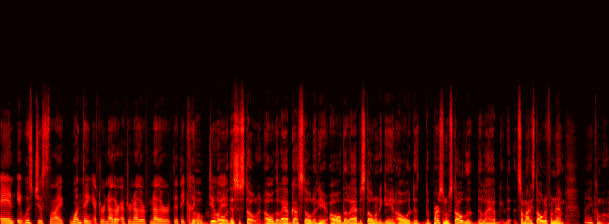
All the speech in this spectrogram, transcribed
And it was just like one thing after another after another after another that they couldn't oh, do oh, it. this is stolen. Oh, the lab got stolen here. Oh, the lab is stolen again. Oh, the, the person who stole the, the lab, somebody stole it from them. Man, come on.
